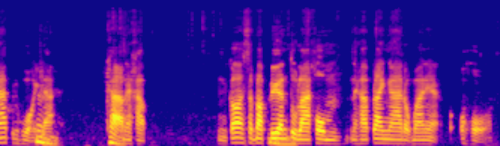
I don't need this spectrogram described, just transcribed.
น่าเป็นห่วงอีกแล้วนะครับ ก็สำหรับเดือนตุลาคมนะครับ รายงานออกมาเนี่ย โอ้โหเอ่อ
